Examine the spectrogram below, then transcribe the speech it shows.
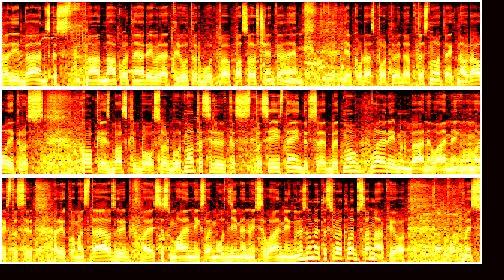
Radīt bērnus, kas nā, nākotnē arī varētu kļūt varbūt, par pasaules čempioniem, jebkurā sporta veidā. Tas noteikti nav rallija, hokejs, basketbols. Varbūt. Nu, tas, ir, tas, tas īsti neinteresē, bet nu, lai arī man bērni ir laimīgi. Man liekas, tas ir arī ko mans tēvs grib, lai es esmu laimīgs, lai mūsu ģimene visi ir laimīgi. Un es domāju, tas ļoti labi sanāk, jo mēs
